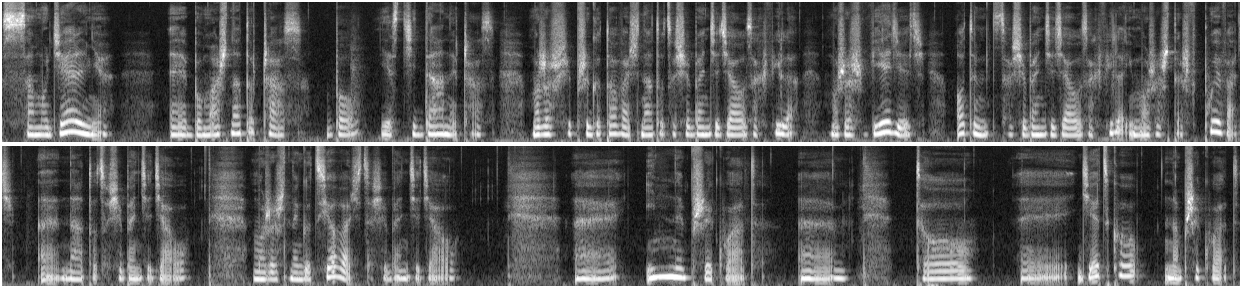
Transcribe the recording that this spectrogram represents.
samodzielnie, e, bo masz na to czas, bo jest ci dany czas, możesz się przygotować na to, co się będzie działo za chwilę, możesz wiedzieć o tym, co się będzie działo za chwilę, i możesz też wpływać e, na to, co się będzie działo. Możesz negocjować, co się będzie działo. E, inny przykład to dziecko, na przykład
